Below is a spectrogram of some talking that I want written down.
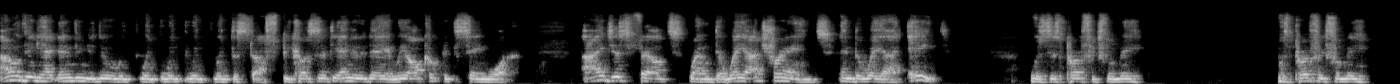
I don't think it had anything to do with, with, with, with, with the stuff because at the end of the day, we all cook with the same water. I just felt when the way I trained and the way I ate was just perfect for me. Was perfect for me.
